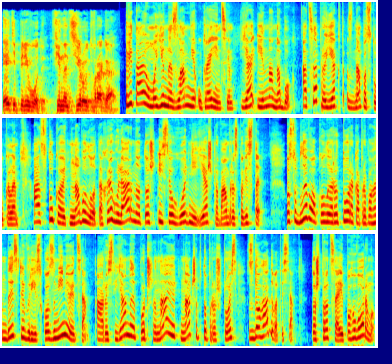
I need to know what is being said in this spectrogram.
Эти переводы финансируют врага. Вітаю, мої незламні українці. Я Інна Набок. А це проєкт «Зна постукали. А стукають на болотах регулярно. Тож і сьогодні є що вам розповісти. Особливо коли риторика пропагандистів різко змінюється, а росіяни починають, начебто, про щось здогадуватися. Тож про це і поговоримо.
